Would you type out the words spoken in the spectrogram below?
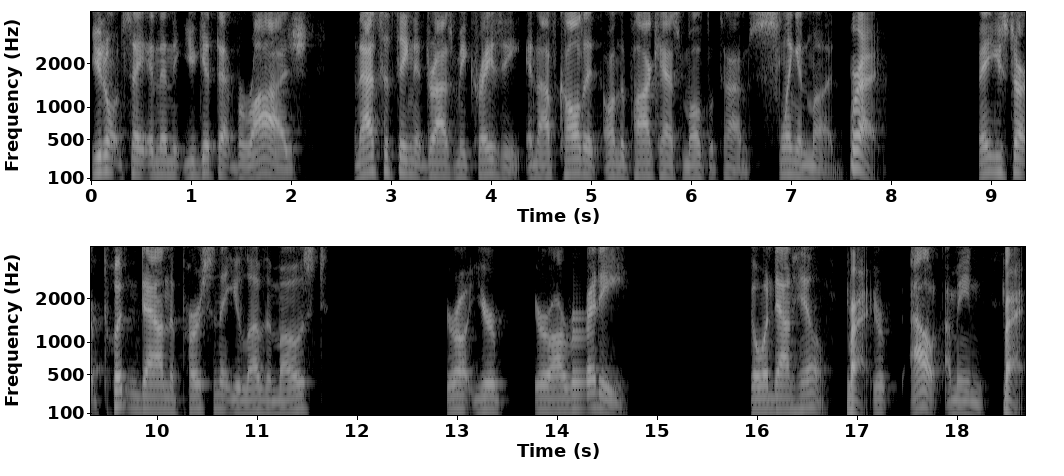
you don't say, and then you get that barrage, and that's the thing that drives me crazy. And I've called it on the podcast multiple times, slinging mud. right Man, you start putting down the person that you love the most, you're you're you're already going downhill. right You're out. I mean, right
